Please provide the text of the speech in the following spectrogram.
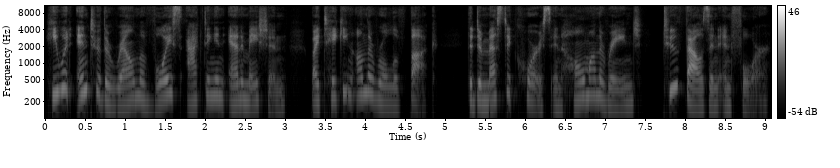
He would enter the realm of voice acting and animation by taking on the role of Buck, the domestic horse in Home on the Range, 2004.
